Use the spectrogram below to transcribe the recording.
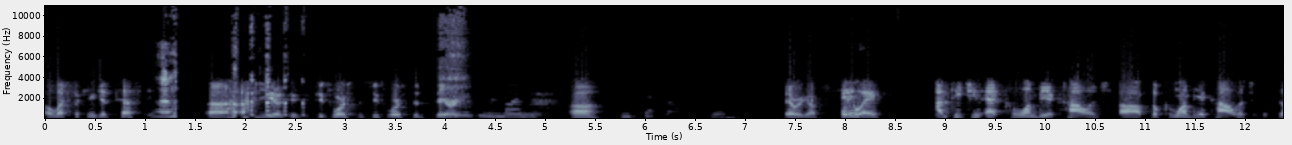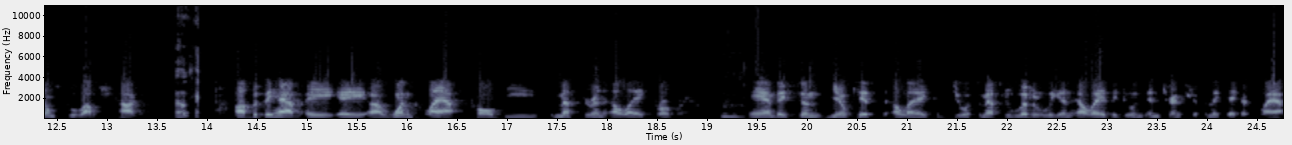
Alexa can get testy. Uh, Uh, you know, she's worse than she's worse than Siri. Uh, there we go. Anyway, I'm teaching at Columbia College. Uh, so Columbia College is a film school out of Chicago, okay. uh, but they have a, a uh, one class called the Semester in LA program, Hmm. and they send you know kids to LA to do a semester literally in LA. They do an internship and they take a class.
